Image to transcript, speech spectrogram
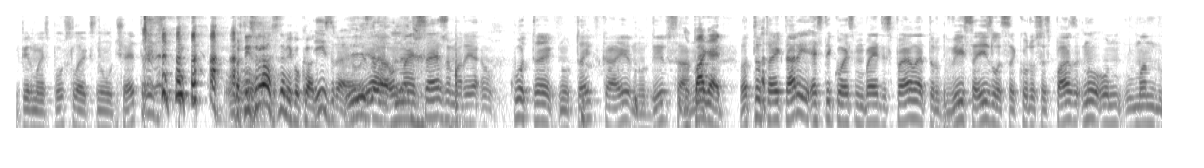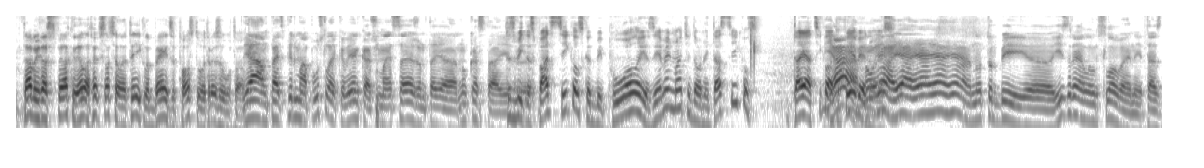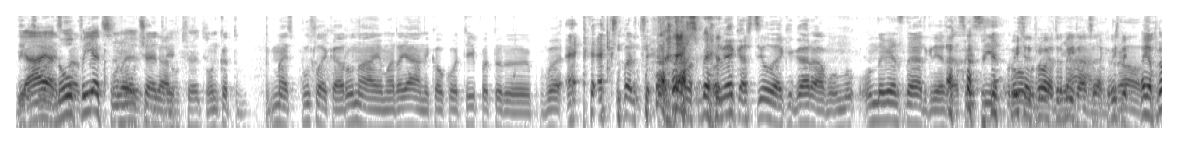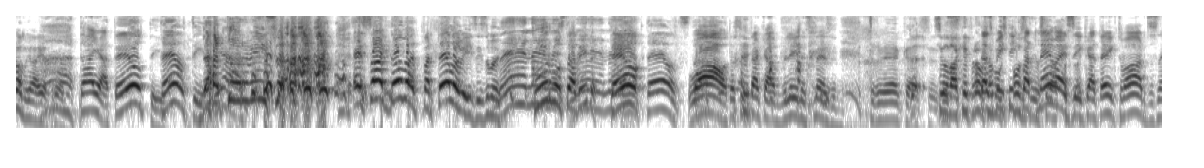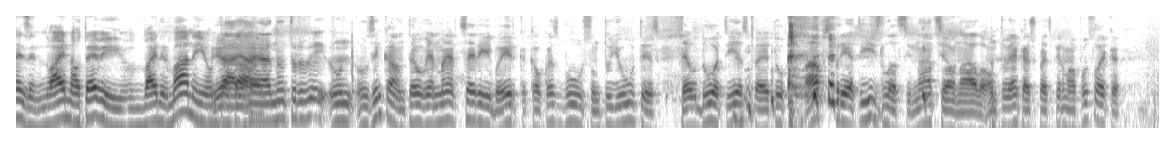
pirmais puslaiks, nu, četri. Bet Izraels nebija kaut kāda. Izraela, Izraela, un mēs sēžam ar, jā, ko teikt, nu, teikt, kā ir, nu, dirsā. Nu, pagaidi. Nu, tu teikt arī, es tikko esmu beidzis spēlēt, tur visa izlase, kurus es pazinu, nu, un man Tā bija tā spēle, kad LFF sociālajā tīklā beidza postot rezultātu. Jā, un pēc pirmā puslaika vienkārši mēs sēžam tajā, nu, kas tā ir. tas bija tas pats cikls, kad bija Polija, Ziemeļmaķedonija. Tas cikls, tajā ciklā Jā, tu nu, jā, jā, jā, jā, jā. Nu, tur bija uh, Izraela un Slovenija. Tās divas Jā, jā, mājas 0,5 spēles, un vai- 0,4. jā, 0,4. Un kad mēs puslaikā runājam ar Jāni kaut ko tīpa tur uh, e eksperti. Eksperti. un vienkārši cilvēki garām un, un neviens neatgriežas. Visi iet prom. Visi ir un- projām, tur bija tāds, jā, ka visi bija. Ejam prom, jā, ejam prom. Ah, tajā teltī. Teltī. Tā jā. tur viss! es sāku domāt par televīziju. Domāju, Nē, nē, kur mums tā bija? nē, Telti! telts. Wow, tas ir tā kā blīni, es nezinu. Tur vienkārši. Cilvēki ir prom. Tas bija tikpat nevajadzīgi, kā teikt vārdus. Es nezinu, vai nav tevī, vai ir mani. un Jā, tā jā, jā, nu tur bija. Un, zini, kā, un tev vienmēr cerība ir, ka kaut kas būs, un tu jūties, tev dot iespēju, tu apspriest izlasi nacionālo, un tu vienkārši pēc pirmā puslaika,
